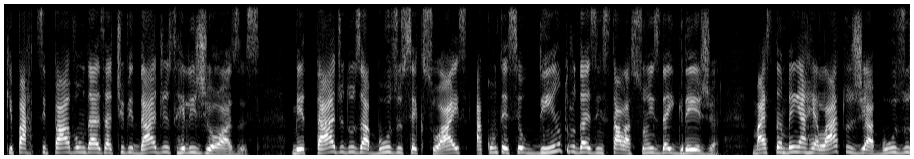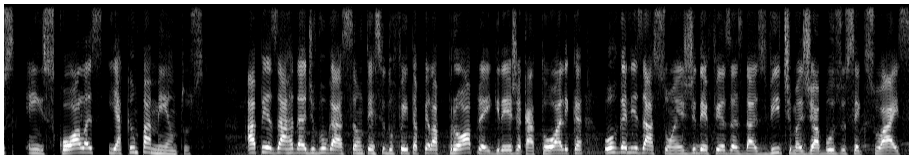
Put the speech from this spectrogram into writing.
que participavam das atividades religiosas. Metade dos abusos sexuais aconteceu dentro das instalações da igreja. mas também há relatos de abusos em escolas e acampamentos. Apesar da divulgação ter sido feita pela própria Igreja Católica, organizações de defesas das vítimas de abusos sexuais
